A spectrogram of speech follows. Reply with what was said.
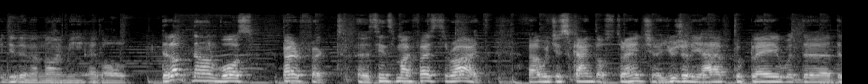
it didn't annoy me at all. The lockdown was perfect uh, since my first ride, uh, which is kind of strange. Uh, usually I have to play with the, the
